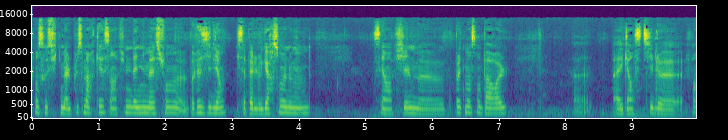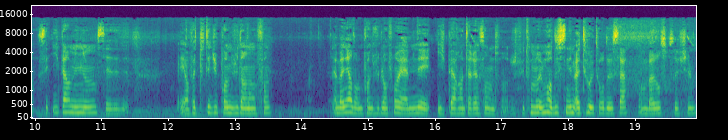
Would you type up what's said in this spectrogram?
Je pense que ce qui m'a le plus marqué, c'est un film d'animation euh, brésilien qui s'appelle Le Garçon et le Monde. C'est un film euh, complètement sans parole, euh, avec un style, enfin, c'est hyper mignon. Et en fait tout est du point de vue d'un enfant. La manière dont le point de vue de l'enfant est amené est hyper intéressante. Enfin, je fais tout mon mémoire de cinémato autour de ça en me basant sur ce film.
